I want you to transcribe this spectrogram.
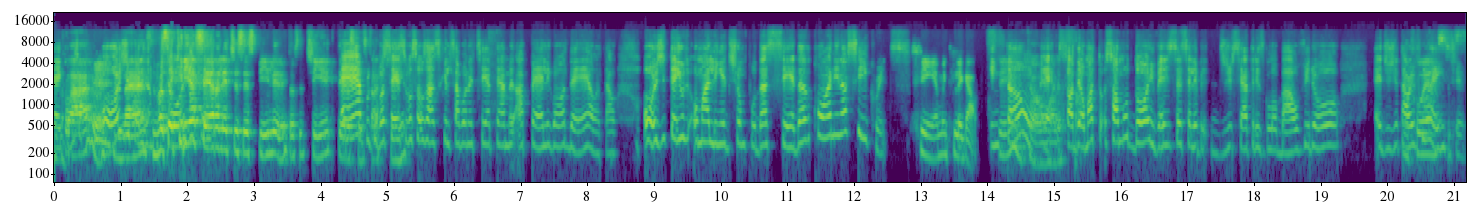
aí, Claro. hoje, né? por exemplo, você hoje queria tem- ser a Letícia Spiller, então você tinha que ter É, porque você, se você usasse aquele sabonete, você ia ter a, a pele igual a dela tal. Hoje tem uma linha de shampoo da seda com a Nina Secrets. Sim, é muito legal. Sim, Então, então, é, só, só. deu uma, só mudou, em vez de ser, celebra- de ser atriz global, virou é, digital influencer.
